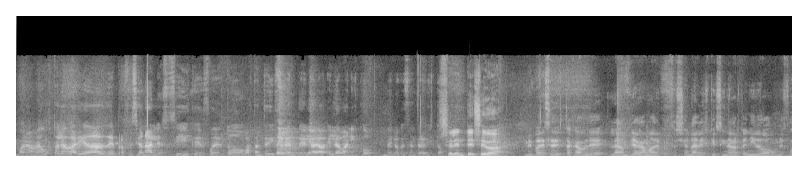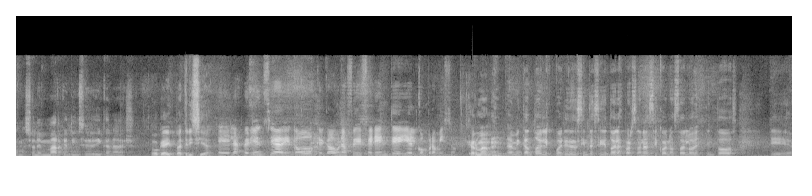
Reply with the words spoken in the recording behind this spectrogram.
Bueno, me gustó la variedad de profesionales, ¿sí? que fue todo bastante diferente el, el, abanico de lo que se entrevistó. Excelente, Seba. Me parece destacable la amplia gama de profesionales que sin haber tenido una formación en marketing se dedican a ello. Ok, Patricia. Eh, la experiencia de todos, que cada una fue diferente y el compromiso. Germán. A mí me encantó el poder de síntesis de todas las personas y conocer los distintos eh,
